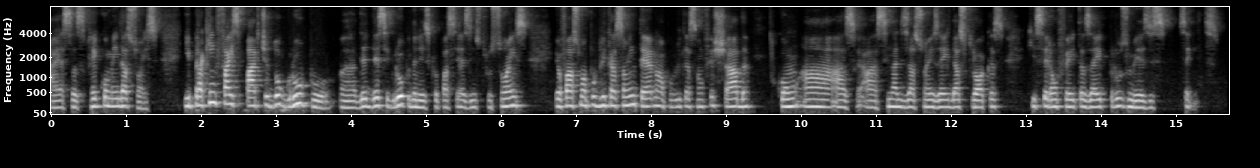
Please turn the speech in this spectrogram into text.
a essas recomendações. E para quem faz parte do grupo, uh, de, desse grupo, Denise, que eu passei as instruções, eu faço uma publicação interna, uma publicação fechada, com a, as, as sinalizações aí das trocas que serão feitas aí para os meses seguintes.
